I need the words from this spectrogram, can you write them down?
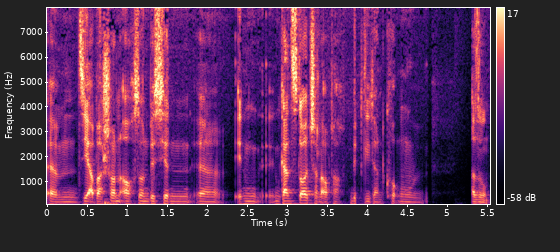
Ähm, Sie aber schon auch so ein bisschen äh, in, in ganz Deutschland auch nach Mitgliedern gucken. Also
